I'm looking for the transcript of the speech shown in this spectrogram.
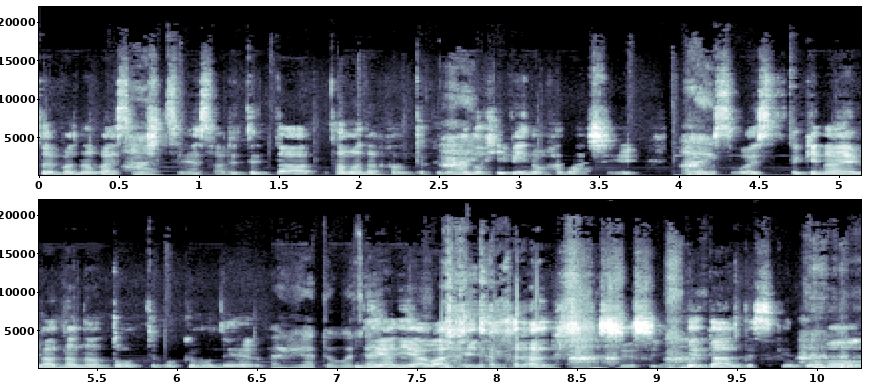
例えば永井さんはい。出演されてた玉田監督のあの日々の話、あはい。れもすごい素敵な映画だなと思って僕もね、ありがとうございます。ニヤニヤ笑いながら 終始見てたんですけれども、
